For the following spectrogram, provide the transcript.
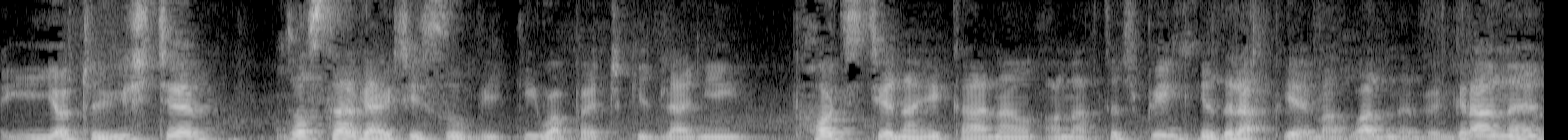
i oczywiście zostawiajcie subiki, łapeczki dla niej. Wchodźcie na jej kanał, ona też pięknie drapie, ma ładne wygrane.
